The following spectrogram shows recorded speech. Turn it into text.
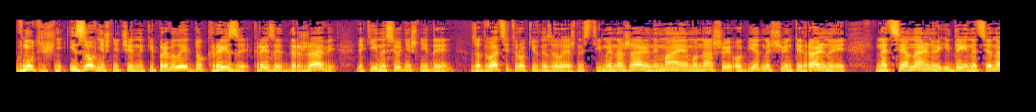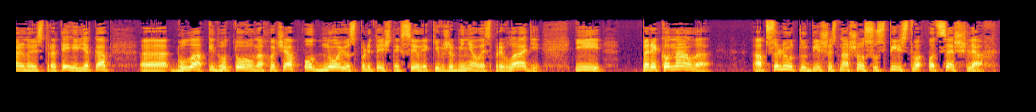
внутрішні і зовнішні чинники привели до кризи, кризи державі, якій на сьогоднішній день за 20 років незалежності ми, на жаль, не маємо нашої об'єднуючої інтегральної національної ідеї, національної стратегії, яка б е, була підготовлена хоча б одною з політичних сил, які вже мінялись при владі, і переконала. Абсолютну більшість нашого суспільства оце шлях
